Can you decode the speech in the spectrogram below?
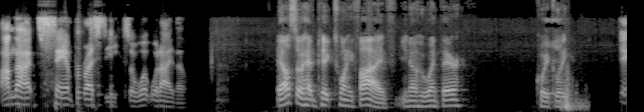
I'm not Sam Presti, so what would I know? They also had pick 25. You know who went there? Quickley. Eh,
